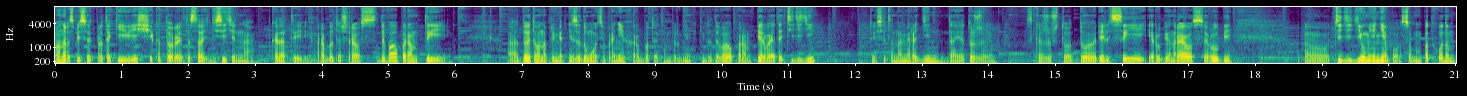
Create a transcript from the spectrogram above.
он расписывает про такие вещи, которые достаточно действительно, когда ты работаешь Rails девелопером, ты а, до этого, например, не задумывался про них, работая там другим каким-то девелопером. Первое это TDD, то есть это номер один. Да, я тоже скажу, что до рельсы и Ruby on Rails, и Ruby TDD у меня не был особым подходом.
